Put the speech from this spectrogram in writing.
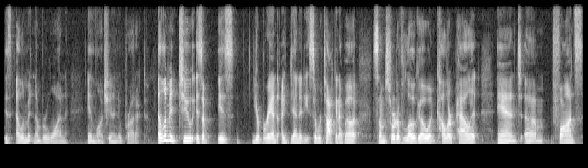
is element number one in launching a new product. Element two is a is your brand identity. So we're talking about some sort of logo and color palette and um, fonts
